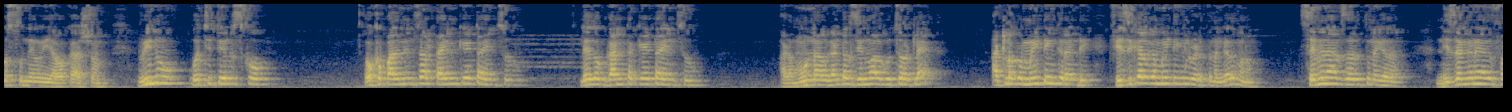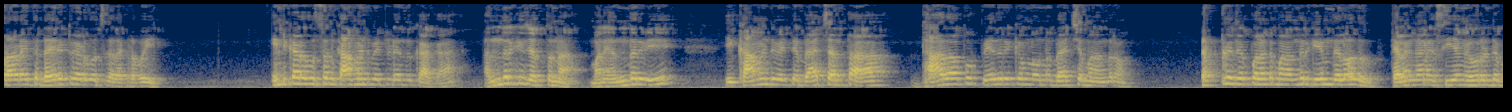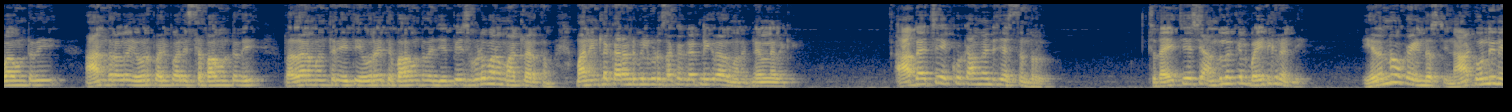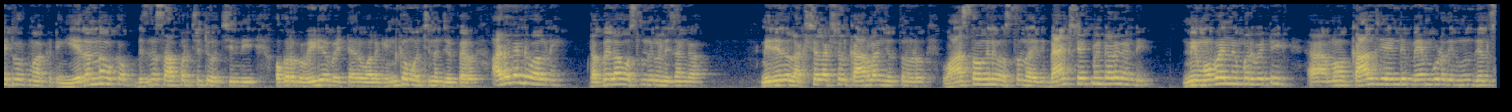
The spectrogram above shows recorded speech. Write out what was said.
వస్తుందేమో ఈ అవకాశం. విను వచ్చి తెలుసుకో. ఒక పది నిమిషాలు టైం కేటాయించు. లేదా ఒక గంట కేటాయించు. ఆడ మూడు నాలుగు గంటలు సినిమాలు కూర్చోట్లే. అట్లా ఒక మీటింగ్కి రండి. ఫిజికల్గా మీటింగ్లు పెడుతున్నాం కదా మనం. సెమినార్ జరుగుతున్నాయి కదా. నిజంగానే అది ఫ్రాడ్ అయితే డైరెక్ట్గా అడగవచ్చు కదా అక్కడ పోయి. ఇంటికాడ కూర్చొని కామెంట్ పెట్టడం కాక అందరికీ చెప్తున్నా మన అందరివి ఈ కామెంట్ పెట్టే బ్యాచ్ అంతా దాదాపు పేదరికంలో ఉన్న బ్యాచ్ మనందరం. కరెక్ట్గా చెప్పాలంటే మనందరికీ ఏం తెలియదు తెలంగాణకు సీఎం ఎవరుంటే బాగుంటుంది ఆంధ్రాలో ఎవరు పరిపాలిస్తే బాగుంటుంది ప్రధానమంత్రి అయితే ఎవరైతే బాగుంటుందని చెప్పేసి కూడా మనం మాట్లాడతాం. మన ఇంట్లో కరెంట్ బిల్ కూడా చక్కగా గట్టికి రాదు మనకి నెల నెలకి. ఆ బ్యాచే ఎక్కువ కామెంట్ చేస్తుంటారు సో దయచేసి అందులోకి వెళ్ళి బయటికి రండి. ఏదన్నా ఒక industry not only network marketing ఏదన్నా ఒక బిజినెస్ ఆపర్చునిటీ వచ్చింది ఒకరొక వీడియో పెట్టారు వాళ్ళకి ఇన్కమ్ వచ్చిందని చెప్పారు అడగండి వాళ్ళని. డబ్బు ఎలా వస్తుంది నిజంగా? మీరు ఏదో లక్ష లక్షల కార్లు అని చెప్తున్నాడు వాస్తవంగానే వస్తుందా? ఇది బ్యాంక్ స్టేట్మెంట్ అడగండి. మీ మొబైల్ నెంబర్ పెట్టి ఆ, కాల్ చేయండి మేము కూడా దీని గురించి తెలుసు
